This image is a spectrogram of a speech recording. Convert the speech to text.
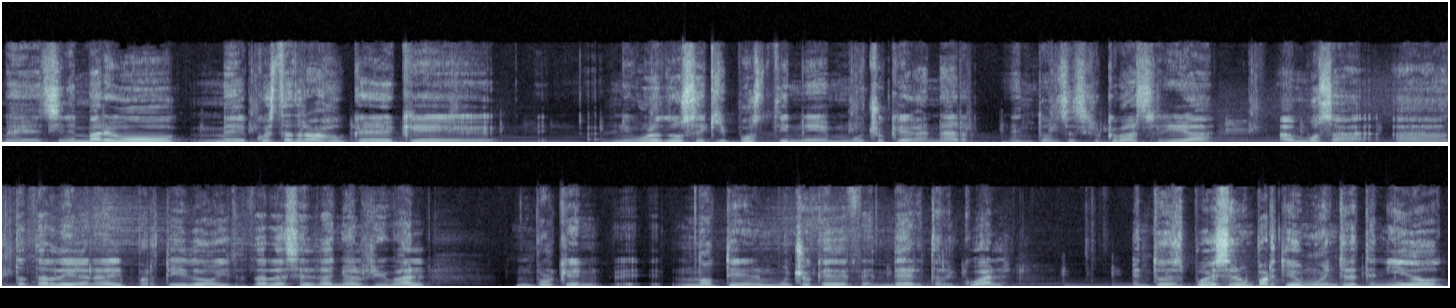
Eh, sin embargo, me cuesta trabajo creer que ninguno de los dos equipos tiene mucho que ganar. Entonces creo que van a salir a, ambos a, tratar de ganar el partido y tratar de hacer daño al rival. Porque eh, no tienen mucho que defender, tal cual. Entonces puede ser un partido muy entretenido.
